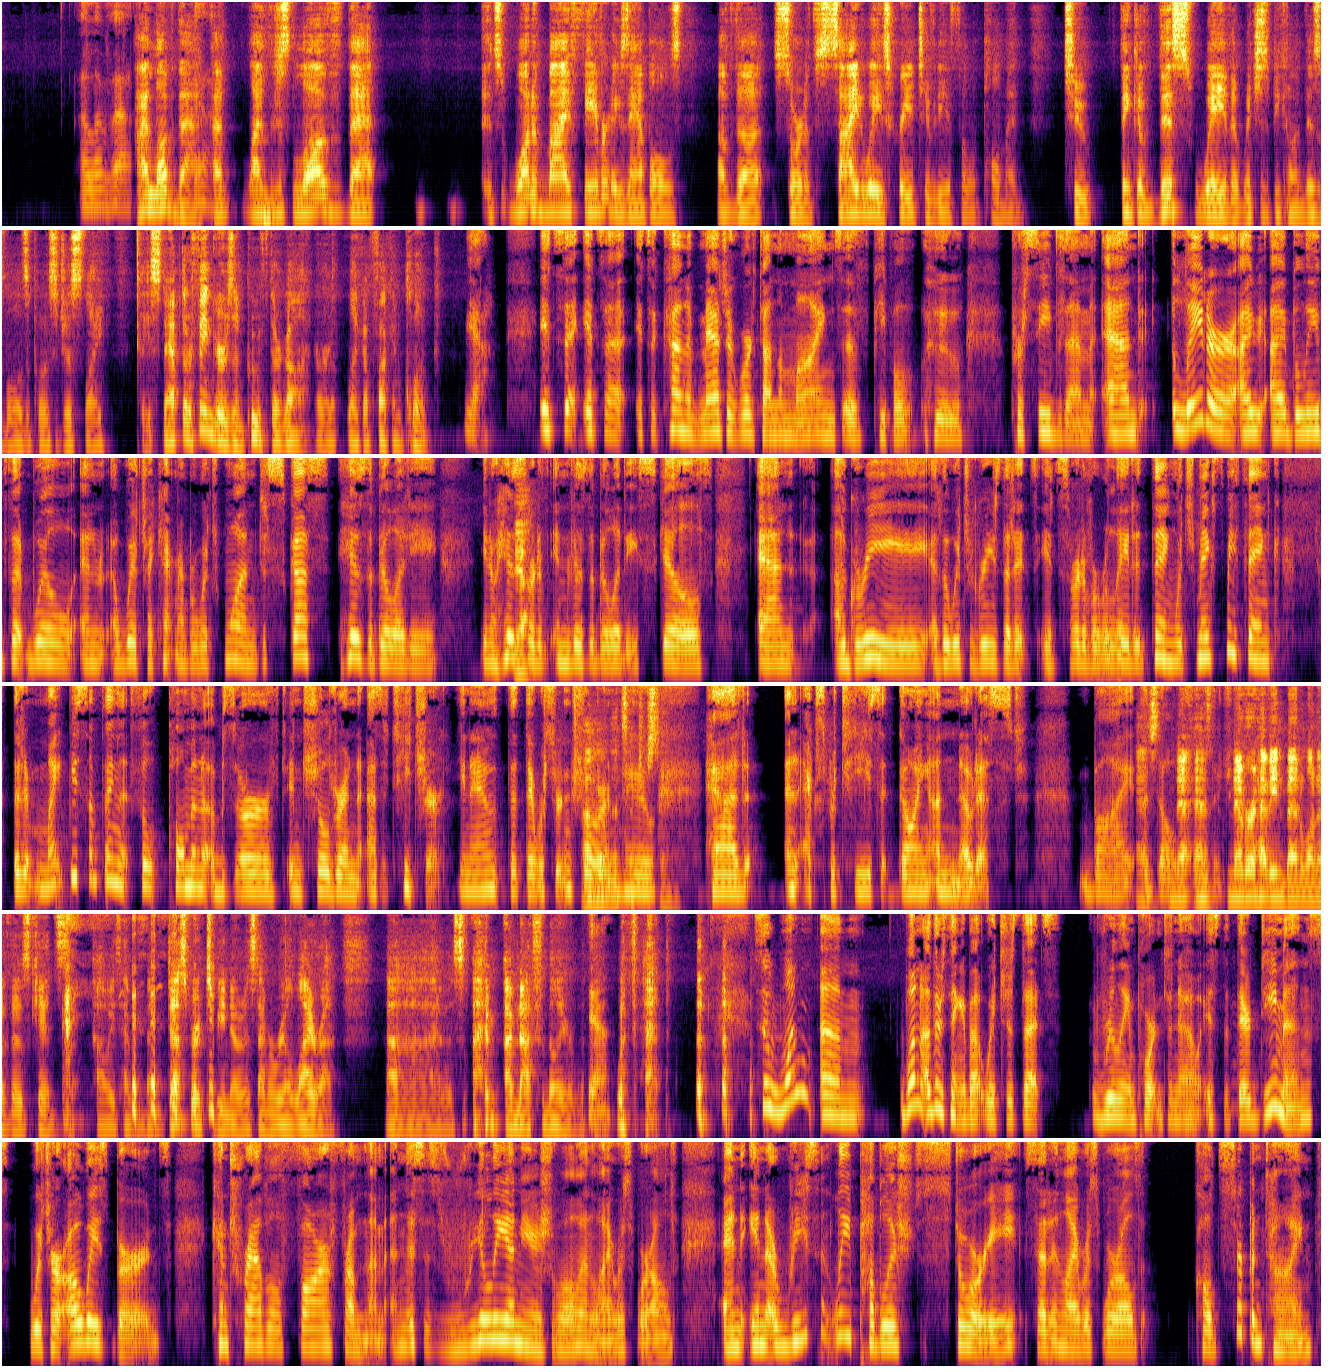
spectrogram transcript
I love that. I love that. I, I just love that. It's one of my favorite examples of the sort of sideways creativity of Philip Pullman to think of this way that witches become invisible as opposed to just like they snap their fingers and poof, they're gone, or like a fucking cloak. Yeah. It's a it's a it's a kind of magic worked on the minds of people who perceive them. And later I I believe that Will and a witch, I can't remember which one, discuss his ability, you know, his Yeah. sort of invisibility skills and agree the witch agrees that it's it's sort of a related thing, which makes me think that it might be something that Philip Pullman observed in children as a teacher, you know, that there were certain children that's who had an expertise at going unnoticed by As, adults. ne- as never having been one of those kids, always having been desperate to be noticed. I'm a real Lyra. Uh, I was. I'm, I'm not familiar with Yeah. that, with that. so one um one other thing about witches that's really important to know is that their demons, which are always birds, can travel far from them. And this is really unusual in Lyra's world. And in a recently published story set in Lyra's world called Serpentine,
